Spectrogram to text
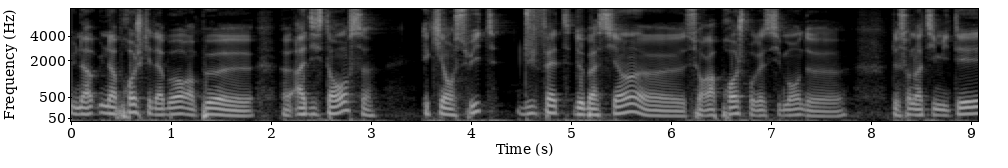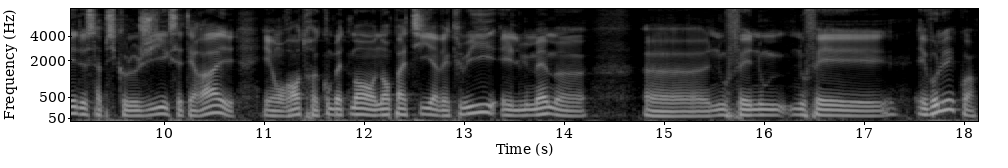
une, approche qui est d'abord un peu euh, à distance et qui ensuite, du fait de Bastien, se rapproche progressivement de, de, son intimité, de sa psychologie, etc. Et, on rentre complètement en empathie avec lui et lui-même euh, nous, fait, nous, fait évoluer, quoi,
